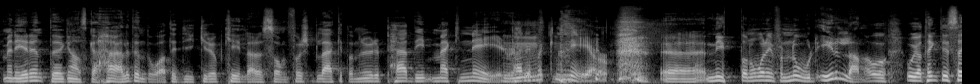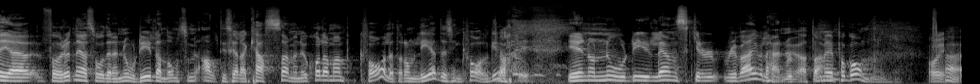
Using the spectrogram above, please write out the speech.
men är det inte ganska härligt ändå att det dyker upp killar som först Blackett och nu är det Paddy McNair. Paddy McNair. Eh, 19-åring från Nordirland. Och, och jag tänkte säga förut när jag såg det där Nordirland, de som är alltid så jävla kassa, men nu kollar man på kvalet och de leder sin kvalgrupp. Är det någon nordirländsk revival här nu, att de är på gång? Oj. Ja,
